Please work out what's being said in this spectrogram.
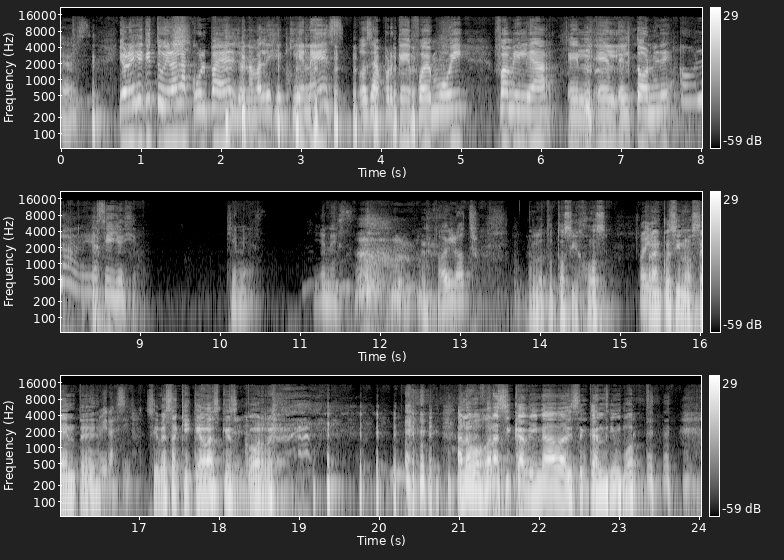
¿Ya ves? Yo no dije que tuviera la culpa él, yo nada más le dije quién es. O sea, porque fue muy familiar el, el, el tono y de hola. Y así yo dije, ¿quién es? ¿Quién es? Hoy lo otro. Los tutos hijos. Oye. Franco es inocente. Mira, sí. Si ves aquí que Vázquez corre. A lo mejor así caminaba, dice Candy Moore. A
